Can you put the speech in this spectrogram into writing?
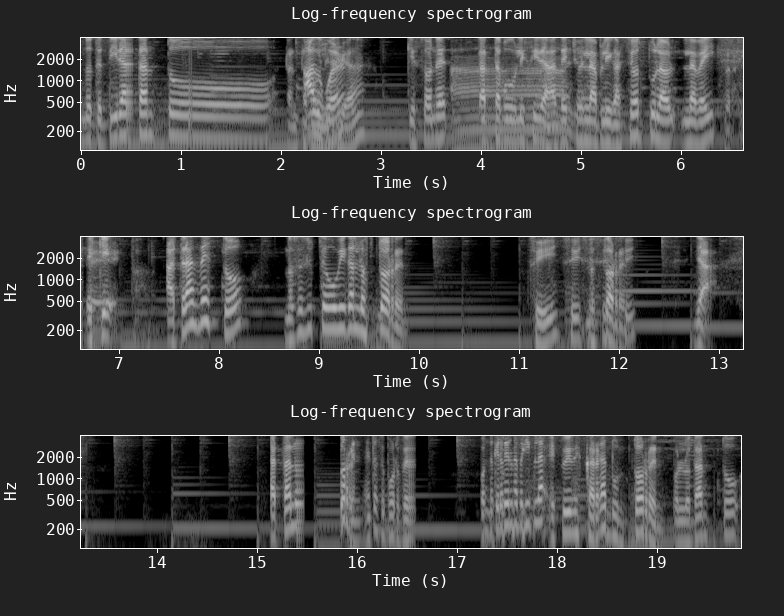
no te tira tanto Tanta adware, publicidad. que son eh, tanta Ah, publicidad. De hecho, ya. en la aplicación tú la, la veis. Es que atrás de esto, no sé si ustedes ubican los torrents. Sí, sí, sí. los sí, torrents. Ya. Catálogo torrent. Entonces, por de- cuando quiero ver una película, estoy descargando un torrent, por lo tanto,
